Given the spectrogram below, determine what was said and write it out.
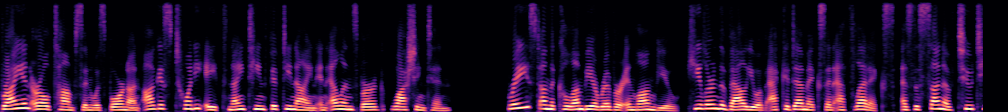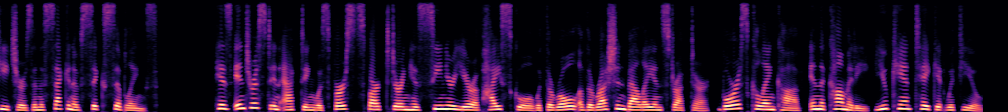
Brian Earl Thompson was born on August 28, 1959 in Ellensburg, Washington. Raised on the Columbia River in Longview, he learned the value of academics and athletics, as the son of two teachers and the second of six siblings. His interest in acting was first sparked during his senior year of high school with the role of the Russian ballet instructor, Boris Kolenkhov, in the comedy, You Can't Take It With You.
